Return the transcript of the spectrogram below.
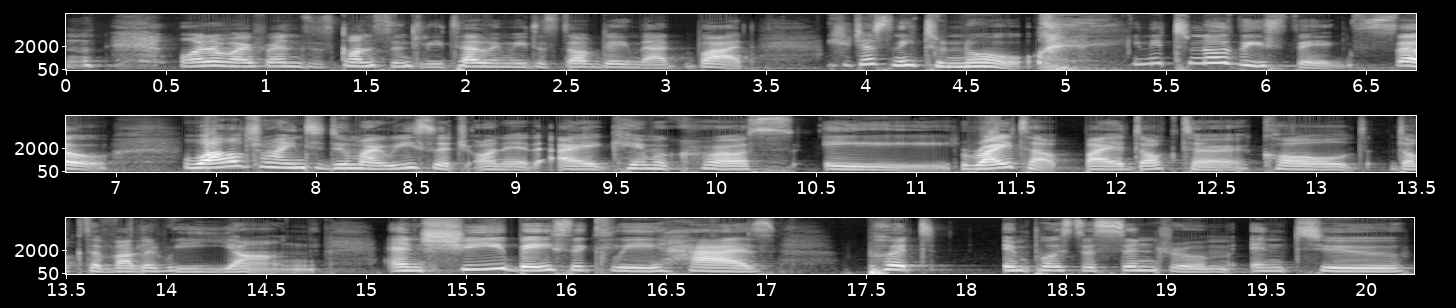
One of my friends is constantly telling me to stop doing that, but you just need to know. you need to know these things. So, while trying to do my research on it, I came across a write up by a doctor called Dr. Valerie Young, and she basically has put imposter syndrome into,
